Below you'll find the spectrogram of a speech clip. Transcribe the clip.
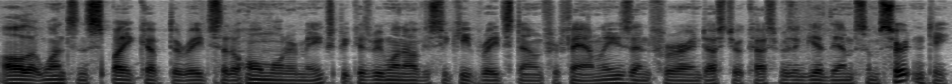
all at once and spike up the rates that a homeowner makes because we want to obviously keep rates down for families and for our industrial customers and give them some certainty.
